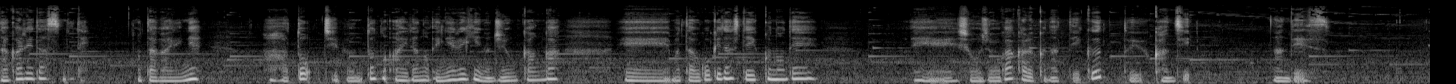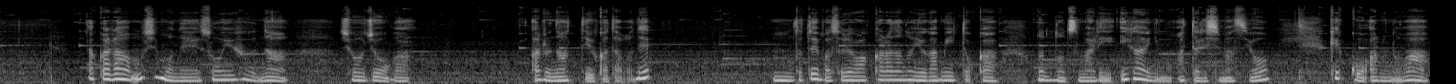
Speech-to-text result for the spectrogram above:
流れ出すのでお互いにね母と自分との間のエネルギーの循環が、えー、また動き出していくので、えー、症状が軽くなっていくという感じなんです。だからもしもねそういう風な症状があるなっていう方はねうん、例えばそれは体の歪みとか喉の詰まり以外にもあったりしますよ。結構あるのは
